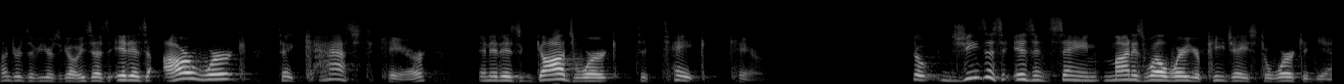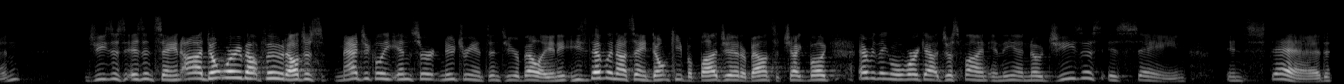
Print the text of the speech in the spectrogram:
hundreds of years ago. He says, It is our work to cast care, and it is God's work to take care. So Jesus isn't saying, might as well wear your PJs to work again. Jesus isn't saying, ah, don't worry about food. I'll just magically insert nutrients into your belly. And he's definitely not saying, don't keep a budget or balance a checkbook. Everything will work out just fine in the end. No, Jesus is saying, instead,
